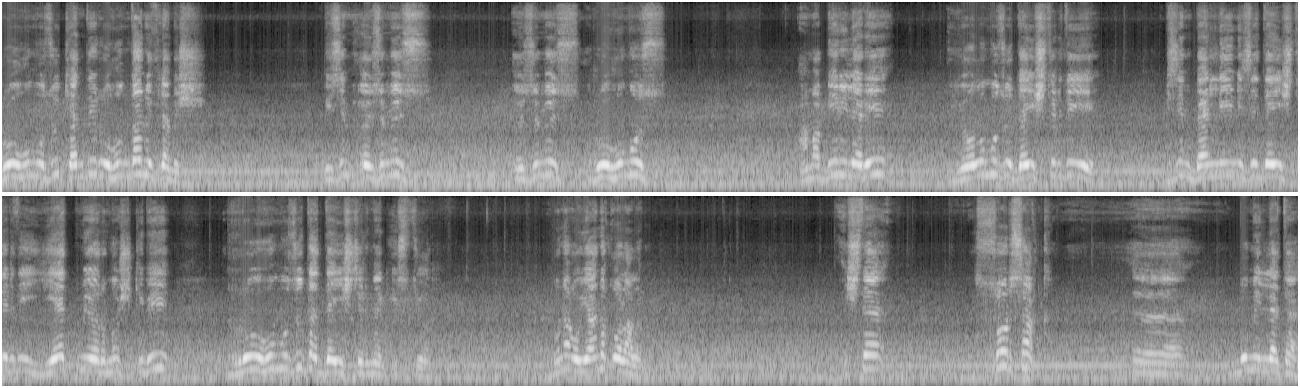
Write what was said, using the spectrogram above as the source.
ruhumuzu kendi ruhundan üflemiş. Bizim özümüz, özümüz, ruhumuz ama birileri yolumuzu değiştirdiği, bizim benliğimizi değiştirdiği yetmiyormuş gibi ruhumuzu da değiştirmek istiyor. Buna uyanık olalım. İşte sorsak eee bu millete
